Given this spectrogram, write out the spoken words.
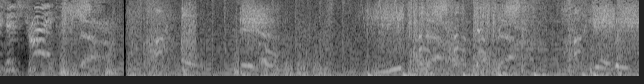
Raise it straight! Come on, come on, come on.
